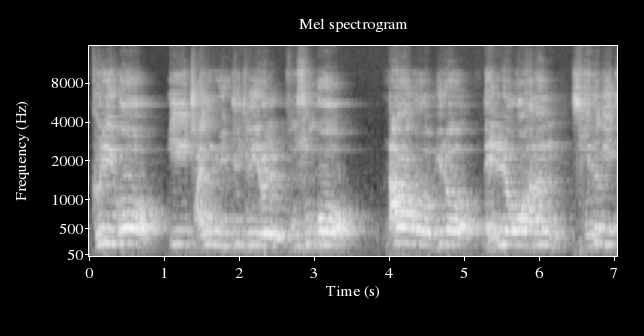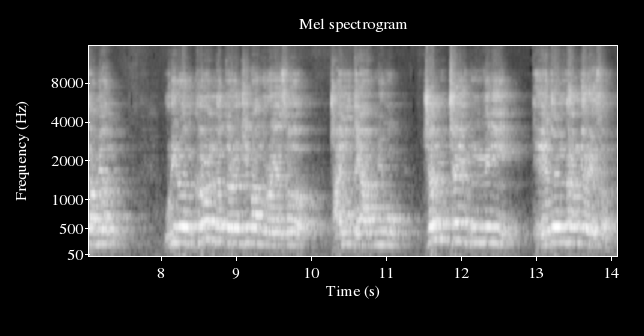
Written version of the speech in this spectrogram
그리고 이 자유민주주의를 부수고 나락으로 밀어내려 되려고 하는 세력이 있다면 우리는 그런 것들을 기반으로 해서 자유 대한민국 전체의 국민이 대동단결해서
